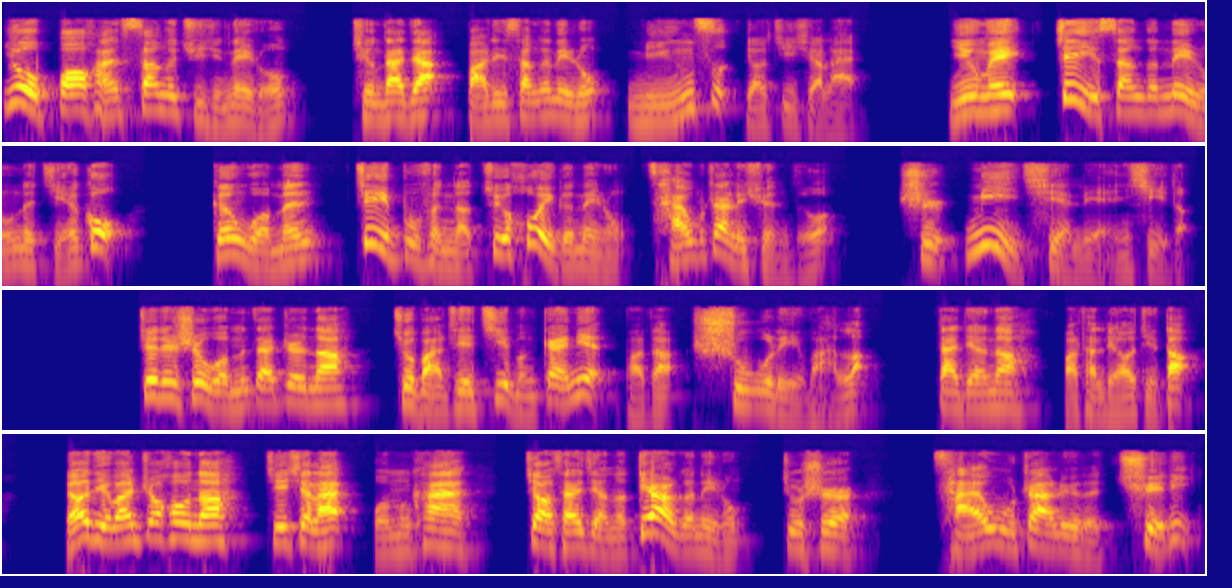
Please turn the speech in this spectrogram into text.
又包含三个具体内容，请大家把这三个内容名字要记下来，因为这三个内容的结构跟我们这部分的最后一个内容财务战略选择是密切联系的。这就是我们在这儿呢，就把这些基本概念把它梳理完了，大家呢把它了解到。了解完之后呢，接下来我们看教材讲的第二个内容，就是财务战略的确立。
